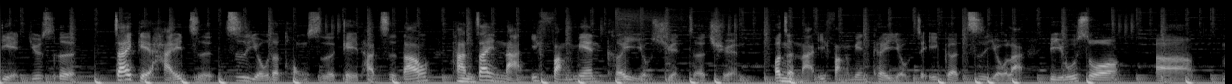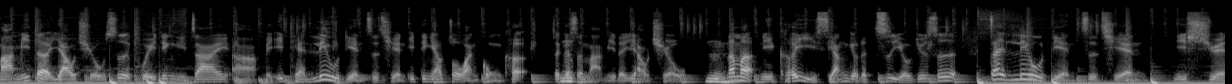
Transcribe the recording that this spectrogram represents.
点就是在给孩子自由的同时，给他知道他在哪一方面可以有选择权。或者哪一方面可以有这一个自由啦？比如说啊，妈咪的要求是规定你在啊每一天六点之前一定要做完功课，这个是妈咪的要求。嗯，那么你可以享有的自由就是在六点之前，你选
